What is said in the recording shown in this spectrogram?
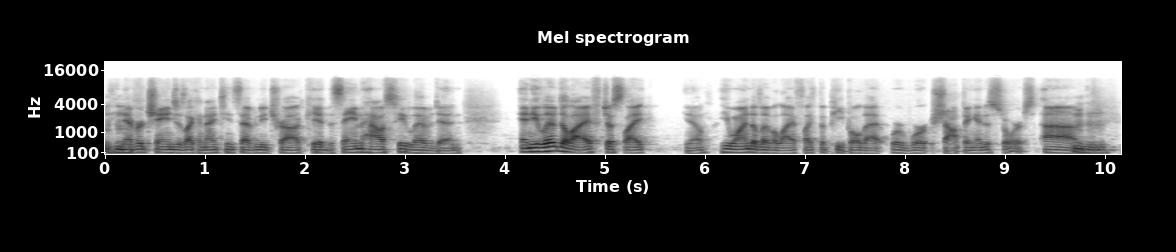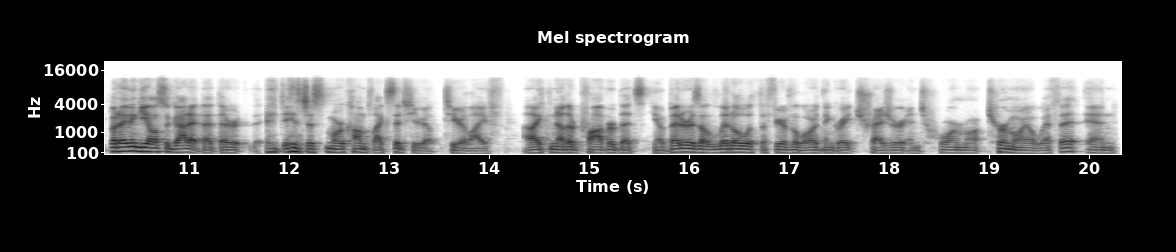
Mm-hmm. He never changed. It was like a 1970 truck. He had the same house he lived in and he lived a life just like you know he wanted to live a life like the people that were work shopping at his stores um, mm-hmm. but i think he also got it that there it is just more complexity to your, to your life i like another proverb that's you know better is a little with the fear of the lord than great treasure and turmoil, turmoil with it and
